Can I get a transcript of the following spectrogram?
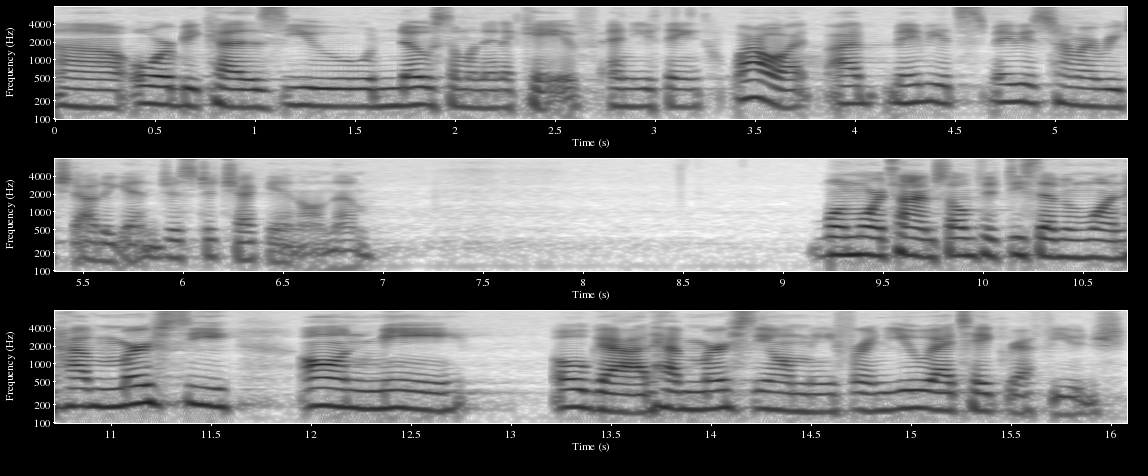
uh, or because you know someone in a cave and you think, wow, I, I, maybe, it's, maybe it's time I reached out again just to check in on them. One more time, Psalm 57 1. Have mercy on me, O God, have mercy on me, for in you I take refuge.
